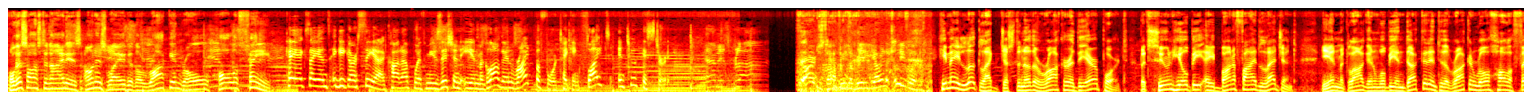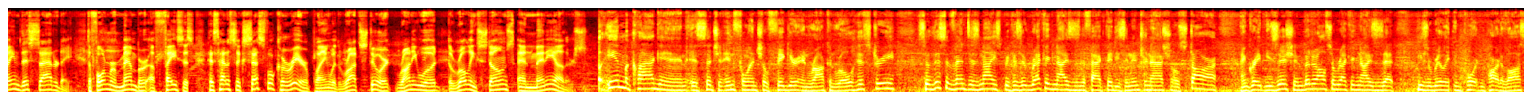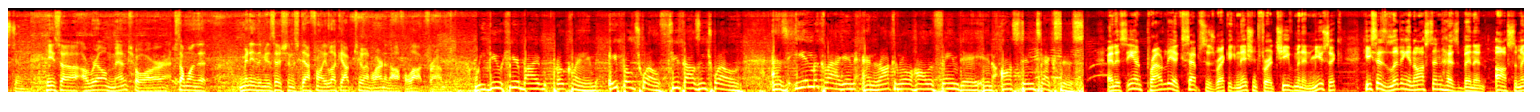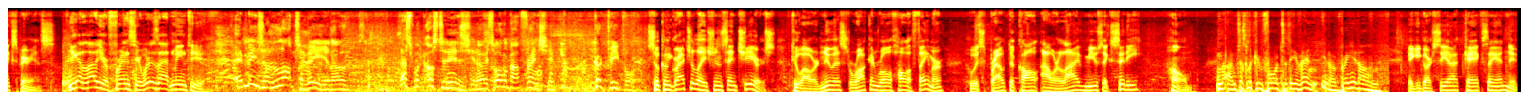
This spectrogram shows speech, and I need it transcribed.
Well, this Austinite is on his way to the Rock and Roll Hall of Fame. KXAN's Iggy Garcia caught up with musician Ian McLagan right before taking flight into history. And it's blind. I'm just happy to be going to Cleveland. He may look like just another rocker at the airport, but soon he'll be a bona fide legend. Ian McLagan will be inducted into the Rock and Roll Hall of Fame this Saturday. The former member of Faces has had a successful career playing with Rod Stewart, Ronnie Wood, the Rolling Stones, and many others. Ian McLagan is such an influential figure in rock and roll history. So this event is nice because it recognizes the fact that he's an international star and great musician, but it also recognizes that he's a really important part of Austin. He's a, a real mentor, someone that many of the musicians definitely look up to and learn an awful lot from. We do hereby proclaim April 12, 2012 as Ian McLagan and Rock and Roll Hall of Fame Day in Austin, Texas. And as Ian proudly accepts his recognition for achievement in music, he says living in Austin has been an awesome experience. You got a lot of your friends here. What does that mean to you? It means a lot to me, you know. That's what Austin is, you know. It's all about friendship. Good people. So congratulations and cheers to our newest Rock and Roll Hall of Famer, who is proud to call our live music city home. I'm just looking forward to the event. You know, bring it on. Iggy Garcia, KXAN News.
